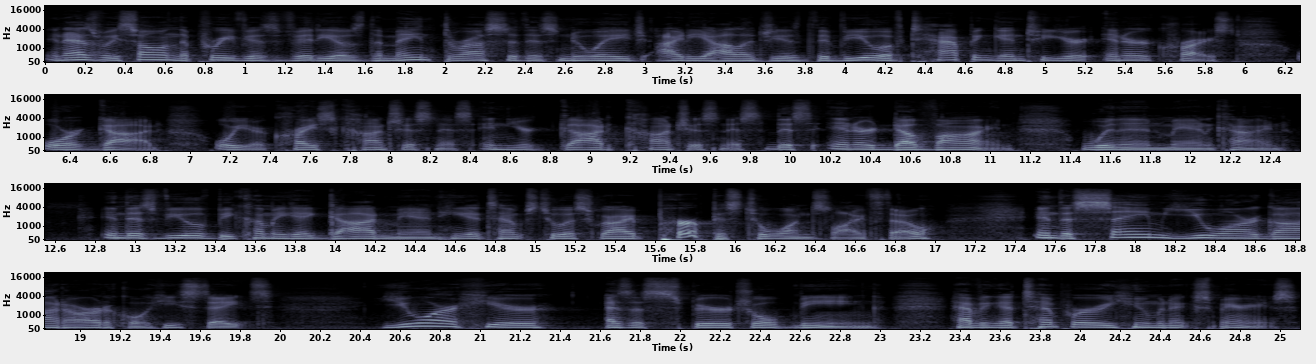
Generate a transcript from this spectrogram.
And as we saw in the previous videos, the main thrust of this New Age ideology is the view of tapping into your inner Christ or God or your Christ consciousness and your God consciousness, this inner divine within mankind. In this view of becoming a God man, he attempts to ascribe purpose to one's life, though. In the same You Are God article, he states, You are here as a spiritual being, having a temporary human experience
